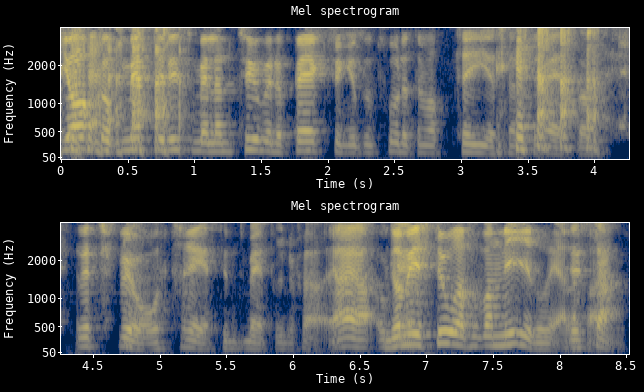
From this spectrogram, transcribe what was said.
Jakob mätte nyss mellan tummen och pekfingret och trodde att det var 10 centimeter. Är 2 3 centimeter ungefär. Ja, ja, okej. De är ju stora för att vara myror i alla Det är fall. sant.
